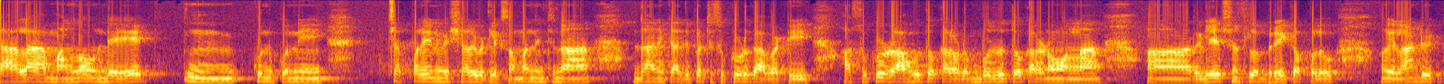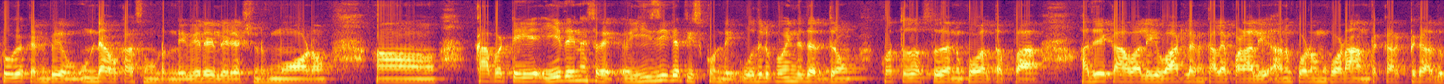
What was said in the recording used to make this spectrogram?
చాలా మనలో ఉండే కొన్ని కొన్ని చెప్పలేని విషయాలు వీటికి సంబంధించిన దానికి అధిపతి శుక్రుడు కాబట్టి ఆ శుక్రుడు రాహుతో కలవడం బుధుడితో కలవడం వలన రిలేషన్స్లో బ్రేకప్లు ఇలాంటివి ఎక్కువగా కనిపి ఉండే అవకాశం ఉంటుంది. వేరే రిలేషన్కి మూవ్ అవడం కాబట్టి ఏదైనా సరే ఈజీగా తీసుకోండి. వదిలిపోయింది దరిద్రం కొత్తది వస్తుంది అనుకోవాలి తప్ప అదే కావాలి వాటి వెనకాలే పడాలి అనుకోవడం కూడా అంత కరెక్ట్ కాదు.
